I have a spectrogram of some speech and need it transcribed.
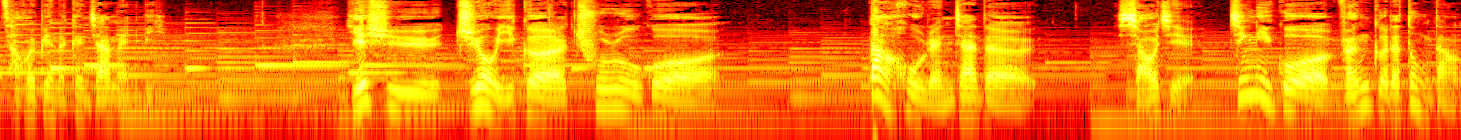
才会变得更加美丽。也许只有一个出入过大户人家的小姐，经历过文革的动荡，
